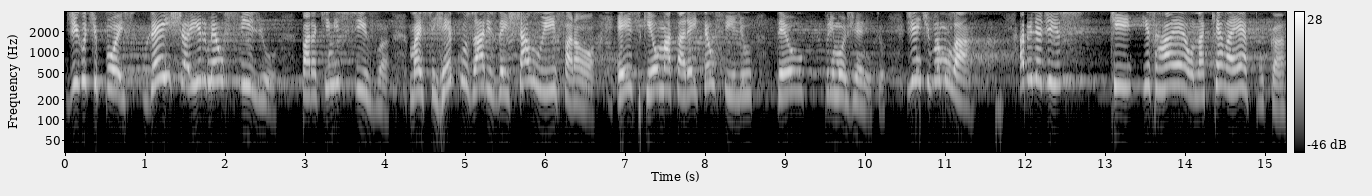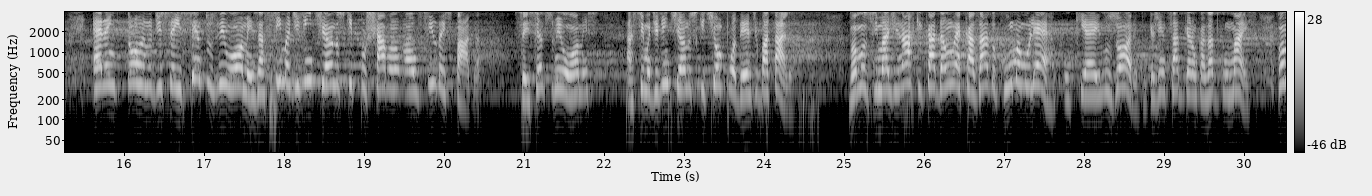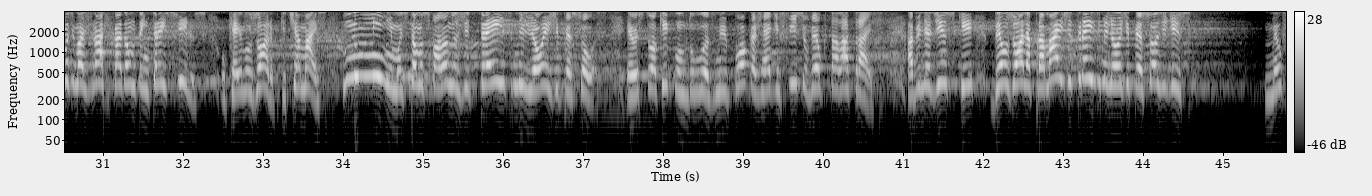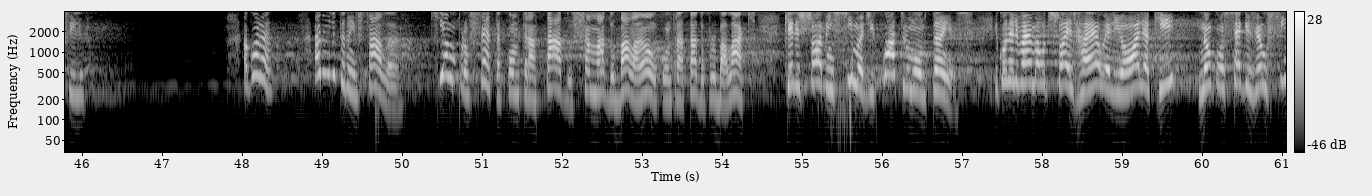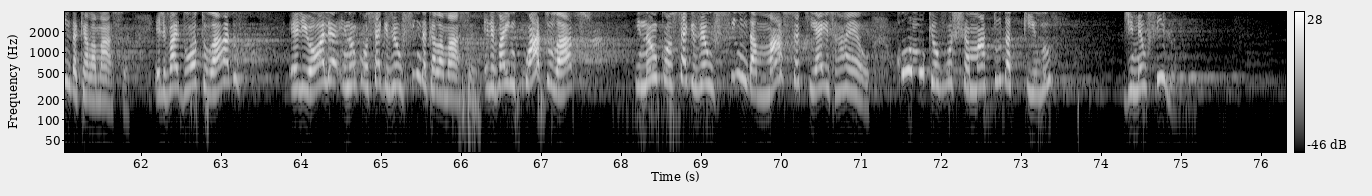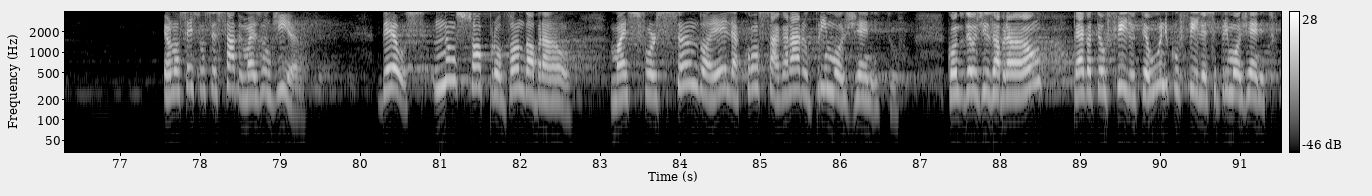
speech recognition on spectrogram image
Digo-te, pois, deixa ir meu filho, para que me sirva, mas se recusares deixá-lo ir, Faraó, eis que eu matarei teu filho, teu primogênito. Gente, vamos lá. A Bíblia diz que Israel, naquela época, era em torno de 600 mil homens, acima de 20 anos, que puxavam ao fio da espada. 600 mil homens, acima de 20 anos, que tinham poder de batalha. Vamos imaginar que cada um é casado com uma mulher, o que é ilusório, porque a gente sabe que eram casados com mais. Vamos imaginar que cada um tem três filhos, o que é ilusório, porque tinha mais. No mínimo, estamos falando de 3 milhões de pessoas. Eu estou aqui com duas mil e poucas, já é difícil ver o que está lá atrás. A Bíblia diz que Deus olha para mais de 3 milhões de pessoas e diz: Meu filho. Agora, a Bíblia também fala que é um profeta contratado, chamado Balaão, contratado por Balaque, que ele sobe em cima de quatro montanhas. E quando ele vai amaldiçoar Israel, ele olha aqui, não consegue ver o fim daquela massa. Ele vai do outro lado, ele olha e não consegue ver o fim daquela massa. Ele vai em quatro lados e não consegue ver o fim da massa que é Israel. Como que eu vou chamar tudo aquilo de meu filho? Eu não sei se você sabe, mas um dia Deus não só provando Abraão, mas forçando a ele a consagrar o primogênito. Quando Deus diz a Abraão: pega teu filho, teu único filho, esse primogênito,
